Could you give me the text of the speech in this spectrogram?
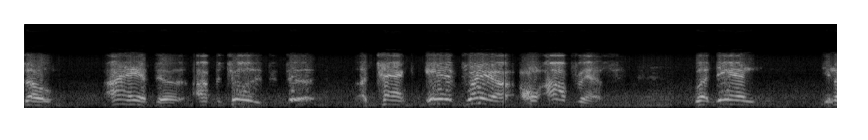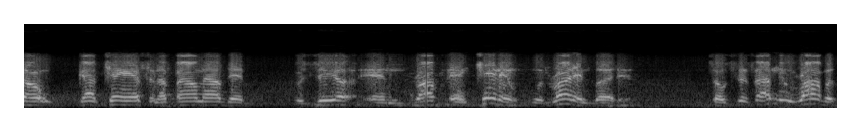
So I had the opportunity to attack any player on offense. But then, you know, got a chance, and I found out that Brazile and Rob and Kenny was running buddies. So since I knew Robert,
